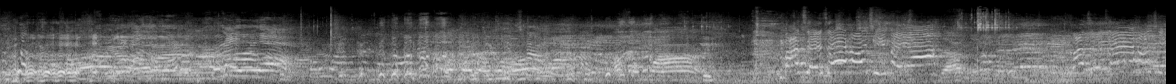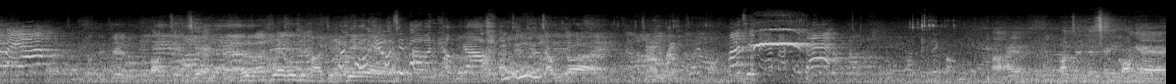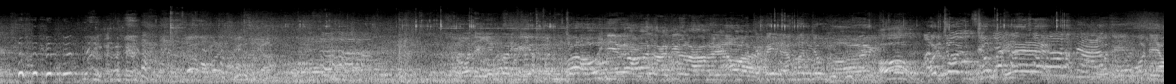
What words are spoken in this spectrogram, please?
白姐姐开始未啊？白姐姐开始未啊？姐姐，姐姐，你好似白姐姐。好似白云琴噶。走咗啦，走开始未啊，白姐姐？白姐姐讲嘢啊？啊系，姐姐请讲嘢。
